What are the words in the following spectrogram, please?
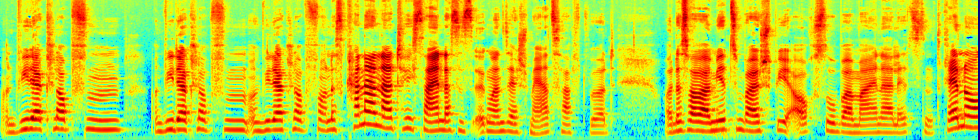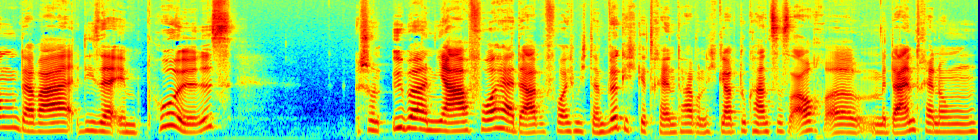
und wieder klopfen und wieder klopfen und wieder klopfen. Und es kann dann natürlich sein, dass es irgendwann sehr schmerzhaft wird. Und das war bei mir zum Beispiel auch so bei meiner letzten Trennung. Da war dieser Impuls schon über ein Jahr vorher da, bevor ich mich dann wirklich getrennt habe. Und ich glaube, du kannst es auch äh, mit deinen Trennungen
